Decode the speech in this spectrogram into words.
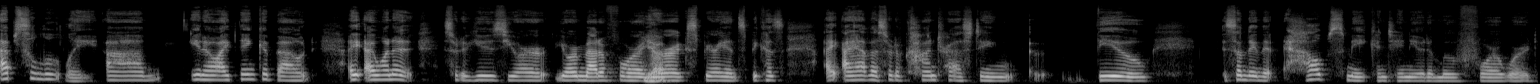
absolutely. Um, you know, I think about. I, I want to sort of use your your metaphor and yeah. your experience because I, I have a sort of contrasting uh, view. Something that helps me continue to move forward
